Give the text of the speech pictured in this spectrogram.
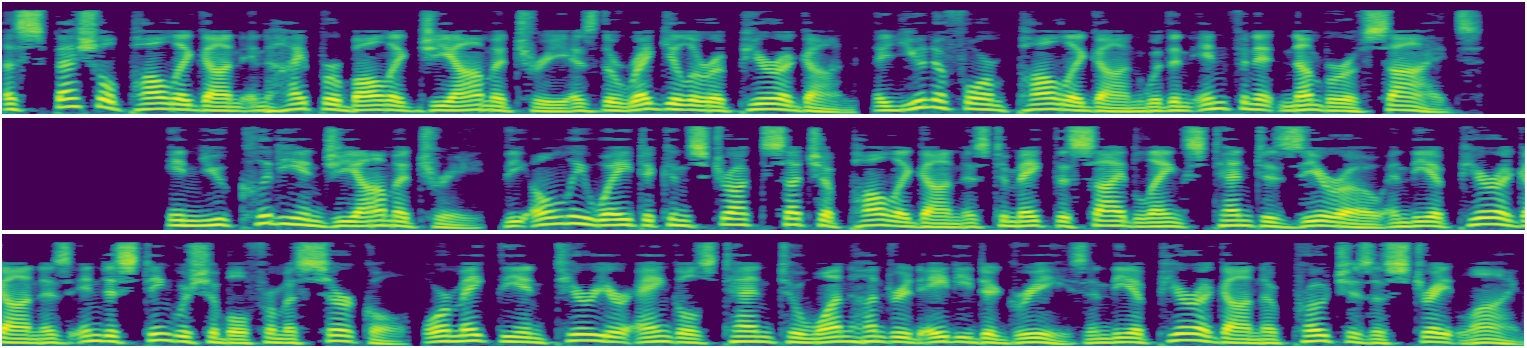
A special polygon in hyperbolic geometry is the regular apeirogon, a uniform polygon with an infinite number of sides. In Euclidean geometry, the only way to construct such a polygon is to make the side lengths tend to zero and the apeirogon is indistinguishable from a circle, or make the interior angles tend to 180 degrees and the apeirogon approaches a straight line.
